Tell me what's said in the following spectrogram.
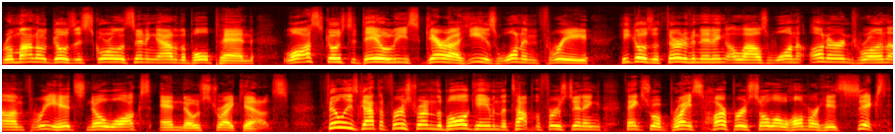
Romano goes a scoreless inning out of the bullpen. Loss goes to Deolis Guerra. He is 1 and 3. He goes a third of an inning, allows one unearned run on three hits, no walks, and no strikeouts. Phillies got the first run of the ball game in the top of the first inning thanks to a Bryce Harper solo homer, his sixth.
